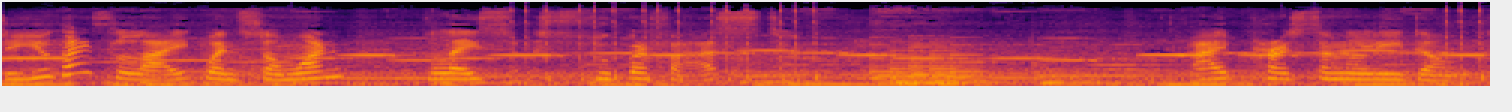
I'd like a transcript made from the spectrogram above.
Do you guys like when someone plays super fast? I personally don't.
